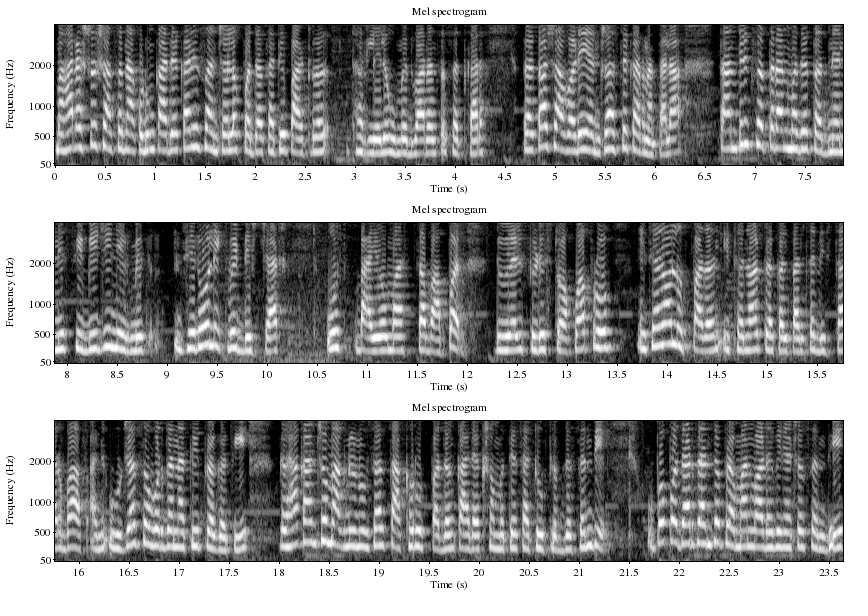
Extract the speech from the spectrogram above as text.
महाराष्ट्र शासनाकडून कार्यकारी संचालक पदासाठी पात्र ठरलेले उमेदवारांचा सत्कार प्रकाश आवाडे यांच्या हस्ते करण्यात आला. तांत्रिक सत्रांमध्ये तज्ज्ञांनी सीबीजी निर्मित झिरो लिक्विड डिस्चार्ज ऊस बायोमासचा वापर ड्युएल फीड स्टॉक वापरून इथेनॉल उत्पादन इथेनॉल प्रकल्पांचा विस्तार वाफ आणि ऊर्जा संवर्धनातील प्रगती ग्राहकांच्या मागणीनुसार साखर उत्पादन कार्यक्षमतेसाठी उपलब्ध संधी उपपदार्थांचं प्रमाण वाढविण्याच्या संधी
